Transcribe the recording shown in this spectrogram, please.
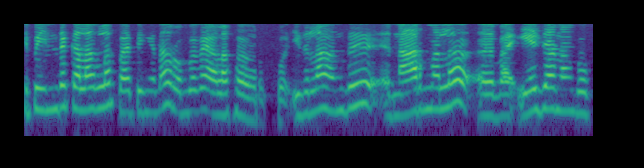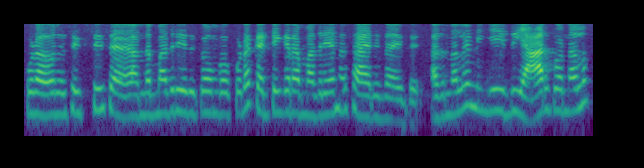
இப்ப இந்த கலர்லாம் பாத்தீங்கன்னா ரொம்பவே அழகா இருக்கும். இதெல்லாம் வந்து நார்மலா ஏஜ் ஆனவங்க கூட ஒரு சிக்ஸ்டி அந்த மாதிரி இருக்கவங்க கூட கட்டிக்கிற மாதிரியான சாரி தான் இது. அதனால நீங்க இது யாருக்கு வேணாலும்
